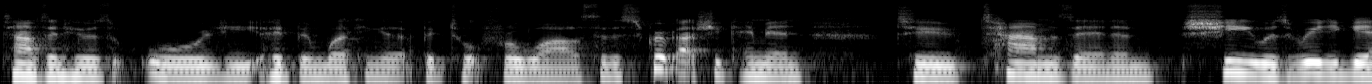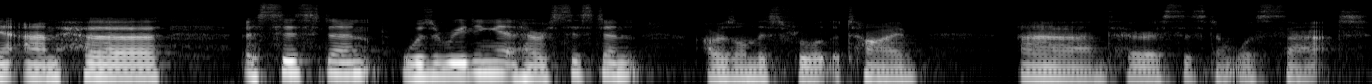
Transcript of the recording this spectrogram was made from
Tamsin, who was already who'd been working at Big Talk for a while. So the script actually came in to Tamsin, and she was reading it, and her assistant was reading it. Her assistant, I was on this floor at the time and her assistant was sat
